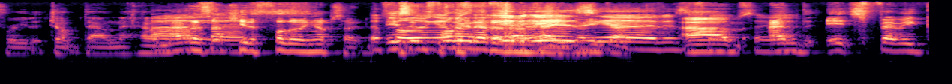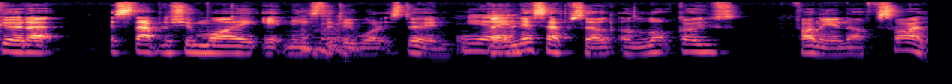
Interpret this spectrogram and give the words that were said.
three that jump down the hell Ah, mountain. That's actually the yes. following episode. The Is following following episode. episode? It Okay, is, there go. yeah, it is. Um, episode, yeah. and it's very good at establishing why it needs to do what it's doing. Yeah. But in this episode, a lot goes, funny enough, silent.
